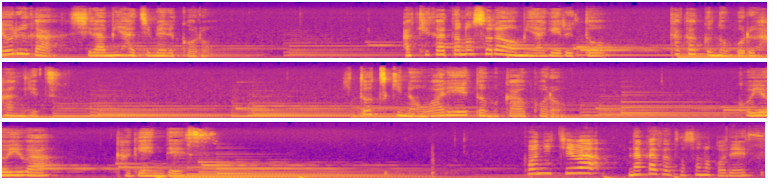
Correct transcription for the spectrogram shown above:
夜が白み始める頃。明け方の空を見上げると高く昇る半月。一月の終わりへと向かう頃。今宵は加減です。こんにちは中里園子です。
